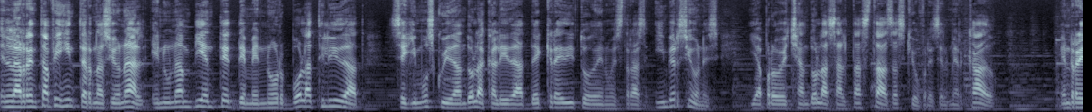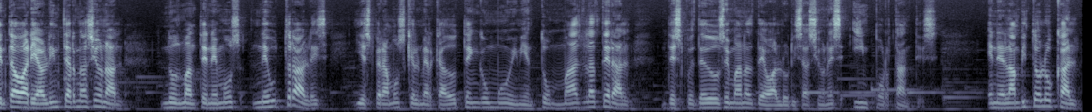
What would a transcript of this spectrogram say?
En la renta fija internacional, en un ambiente de menor volatilidad, Seguimos cuidando la calidad de crédito de nuestras inversiones y aprovechando las altas tasas que ofrece el mercado. En renta variable internacional nos mantenemos neutrales y esperamos que el mercado tenga un movimiento más lateral después de dos semanas de valorizaciones importantes. En el ámbito local,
